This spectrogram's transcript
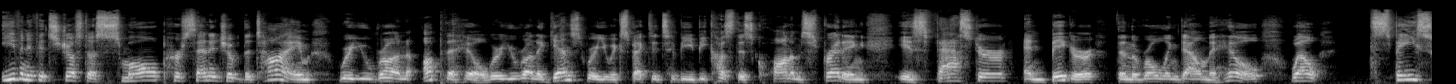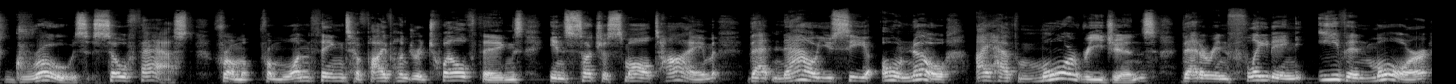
even if it's just a small percentage of the time where you run up the hill, where you run against where you expected to be because this quantum spreading is faster and bigger than the rolling down the hill. Well, space grows so fast from, from one thing to 512 things in such a small time that now you see, oh no, I have more regions that are inflating even more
